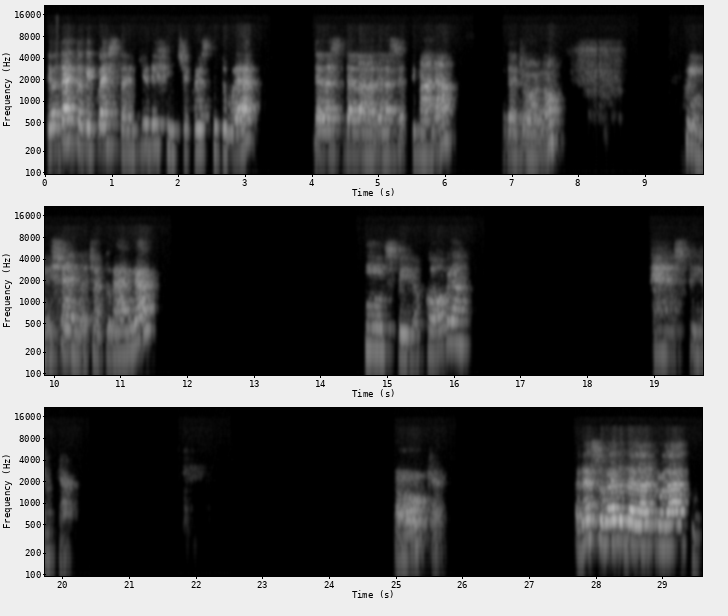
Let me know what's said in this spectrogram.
Vi ho detto che questo è il più difficile, questi due della, della, della settimana, del giorno. Quindi scendo Chaturanga, inspiro Cobra, espiro Cane. Ok. Adesso vado dall'altro lato,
